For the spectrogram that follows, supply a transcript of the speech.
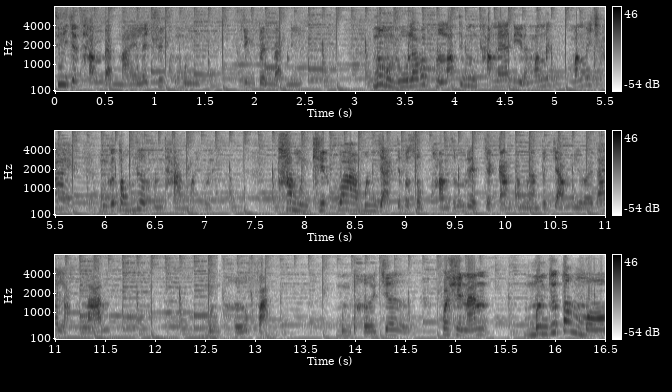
ที่จะทำแบบไหนและชีวิตของมึงจึงเป็นแบบนี้ เมื่อมึงรู้แล้วว่าผลลัพธ์ที่มึงทำในอดีตมันไม่มันไม่ใช่ มึงก็ต้องเลือกหนทางใหม่เว้ยถ้ามึงคิดว่ามึงอยากจะประสบความสำเร็จจากการทำงานประจำมีรายได้หลักล้าน มึงเพ้อฝัน มึงเพ้อเจ้อเพราะฉะนั้นมึงจะต้องมอง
